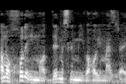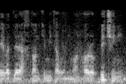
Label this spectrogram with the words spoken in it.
اما خود این ماده مثل میوه های مزرعه و درختان که می‌توانیم آنها را بچینیم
